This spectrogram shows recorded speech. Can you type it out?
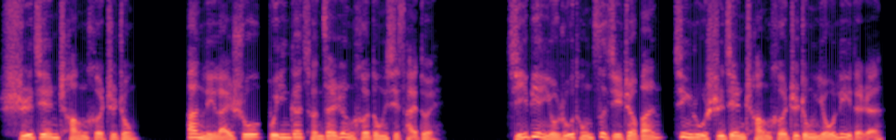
时间长河之中，按理来说不应该存在任何东西才对。即便有如同自己这般进入时间长河之中游历的人，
